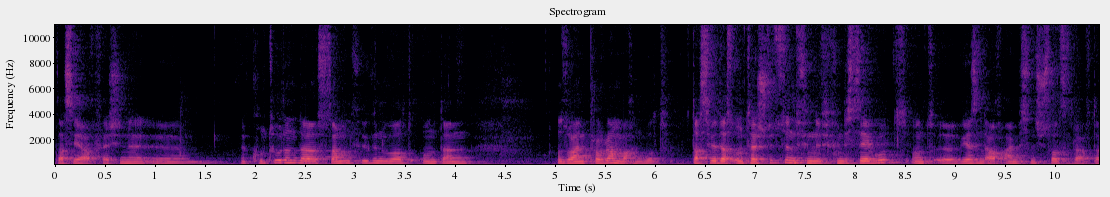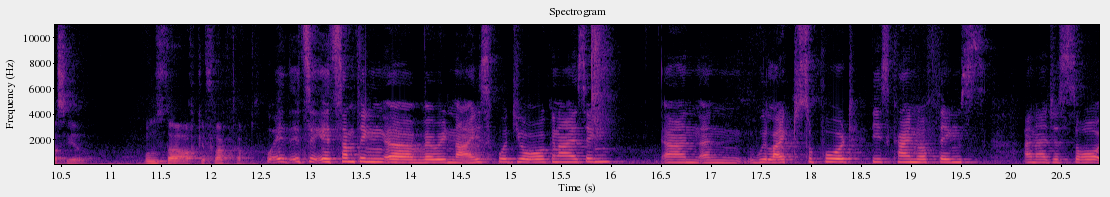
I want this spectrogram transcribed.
Dass ihr auch verschiedene äh, Kulturen da zusammenfügen wollt und dann so ein Programm machen wollt. Dass wir das unterstützen, finde ich, finde ich sehr gut und äh, wir sind auch ein bisschen stolz darauf, dass ihr uns da auch gefragt habt. Well, it- It's it's something uh, very nice what you're organizing, and and we like to support these kind of things. And I just saw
